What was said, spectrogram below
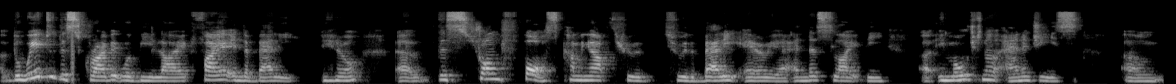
uh, the way to describe it would be like fire in the belly you know uh, this strong force coming up through through the belly area and that's like the uh, emotional energies um,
